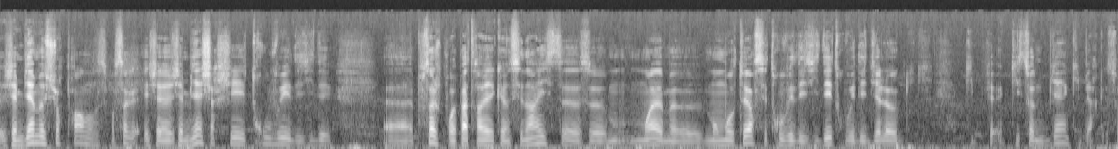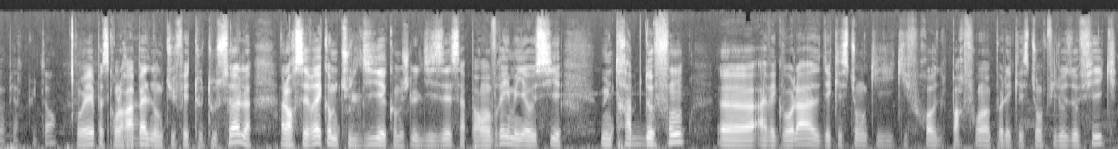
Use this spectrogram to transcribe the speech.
j'aime bien me surprendre. C'est pour ça que j'aime bien chercher, trouver des idées. Euh, pour ça, je ne pourrais pas travailler avec un scénariste. moi, mon moteur, c'est trouver des idées, trouver des dialogues qui, sonne bien, qui, soit percutant. Oui, parce qu'on le rappelle, donc tu fais tout tout seul. Alors c'est vrai, comme tu le dis et comme je le disais, ça part en vrille, mais il y a aussi une trappe de fond euh, avec voilà, des questions qui, qui, fraudent parfois un peu les questions philosophiques.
